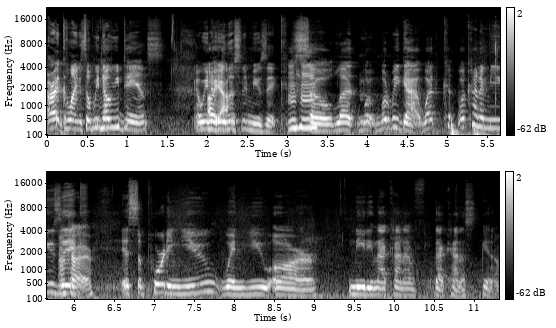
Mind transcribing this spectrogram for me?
All right, Kalani. So we know you dance, and we oh, know Oh, you yeah. listen to music. Mm-hmm. So let what, what do we got? What what kind of music Okay. is supporting you when you are needing that kind of that kind of you know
